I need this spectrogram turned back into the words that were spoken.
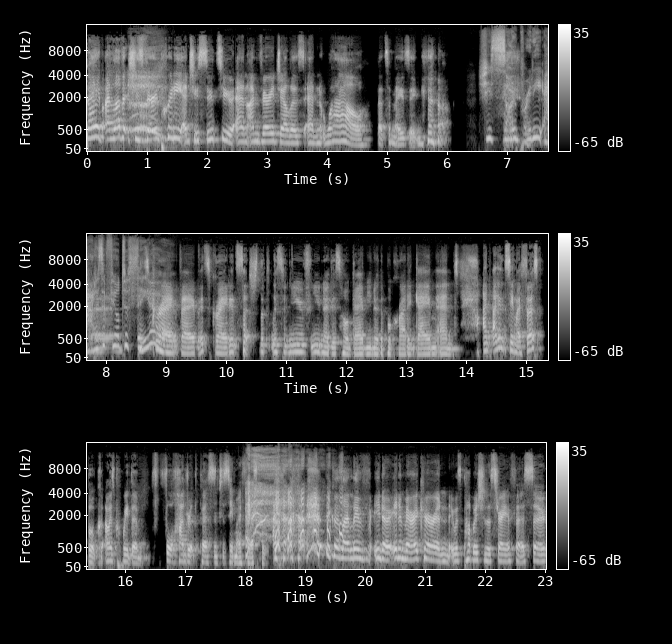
Babe, I love it. She's very pretty and she suits you. And I'm very jealous. And wow, that's amazing. She's so pretty. How does it feel to see her? it's her? great, babe. It's great. It's such. Listen, you've you know this whole game. You know the book writing game, and I, I didn't see my first book. I was probably the four hundredth person to see my first book because I live, you know, in America, and it was published in Australia first. So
